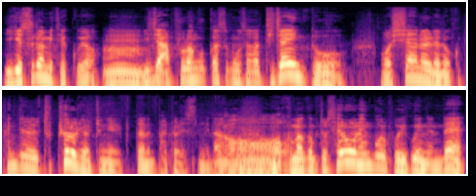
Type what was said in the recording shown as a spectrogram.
이게 수렴이 됐고요. 음. 이제 앞으로 한국가스공사가 디자인도 어, 시안을 내놓고 팬들 투표를 결정했다는 발표를 했습니다. 어. 어, 그만큼 좀 새로운 행보를 보이고 있는데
